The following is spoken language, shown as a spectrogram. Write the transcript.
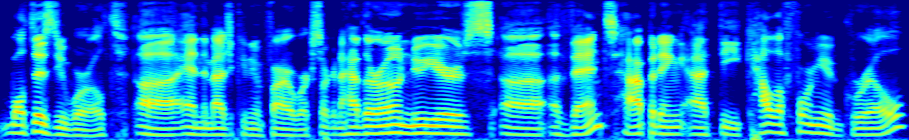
Walt Disney World uh, and the Magic Kingdom fireworks are going to have their own New Year's uh, event happening at the California Grill,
